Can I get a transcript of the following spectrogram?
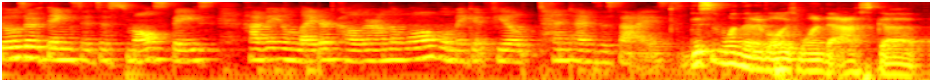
those are things, it's a small space. Having a lighter color on the wall will make it feel 10 times the size. This is one that I've always wanted to ask a,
